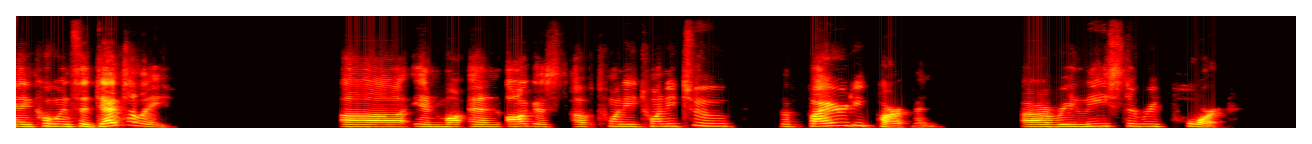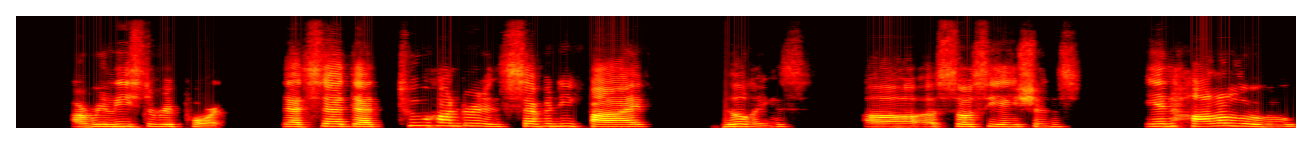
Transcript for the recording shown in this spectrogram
And coincidentally, uh, in, in August of 2022, the fire department uh, released a report, uh, released a report that said that 275 buildings, uh, associations in Honolulu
